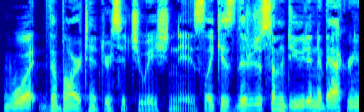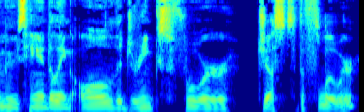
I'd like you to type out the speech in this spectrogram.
what the bartender situation is. Like, is there just some dude in a back room who's handling all the drinks for just the floor?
